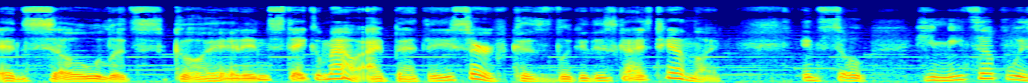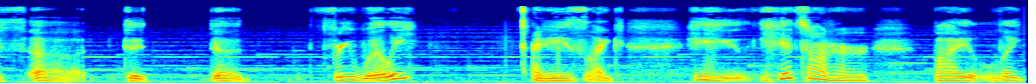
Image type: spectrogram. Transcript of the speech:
And so let's go ahead and stake them out. I bet they surf because look at this guy's tan line. And so he meets up with uh the the Free Willy, and he's like, he hits on her by like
